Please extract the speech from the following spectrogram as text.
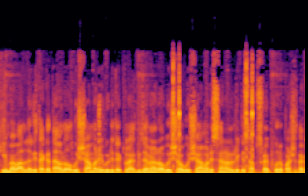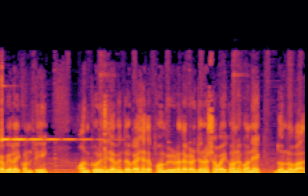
কিংবা ভালো লেগে থাকে তাহলে অবশ্যই আমার এই ভিডিওতে একটা লাইক দিয়ে যাবেন। আর অবশ্যই অবশ্যই আমার এই চ্যানেলটিকে সাবস্ক্রাইব করে পাশে থাকা বেল আইকনটি অন করে দিয়ে যাবেন। তো গাইস এতক্ষণ ভিডিওটা দেখার জন্য সবাইকে অনেক অনেক ধন্যবাদ।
